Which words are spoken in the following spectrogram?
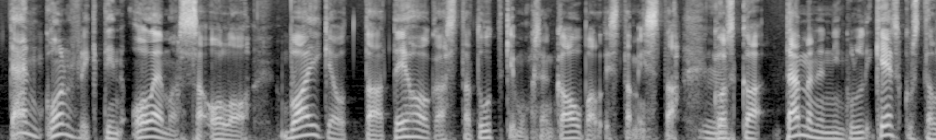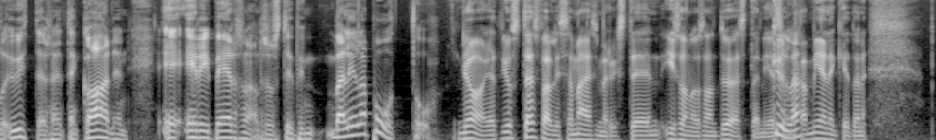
tämän konfliktin olemassaolo vaikeuttaa tehokasta tutkimuksen kaupallistamista, mm. koska tämmöinen niin kuin keskusteluyhteys näiden kahden e- eri persoonallisuustyypin välillä puuttuu. Joo, ja just tässä välissä mä esimerkiksi teen ison osan työstäni, ja Kyllä. se on aika mielenkiintoinen.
